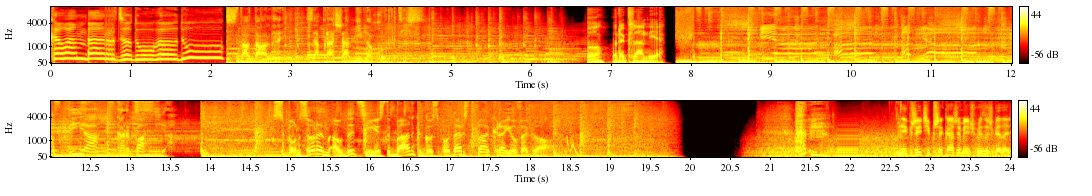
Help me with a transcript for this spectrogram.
Czekałam bardzo długo, długo. Stodole. Zaprasza Milo Kurtis. Po reklamie. Via Carpatia. Sponsorem audycji jest Bank Gospodarstwa Krajowego. Najwyżej ci przekażę, będziemy coś gadać.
